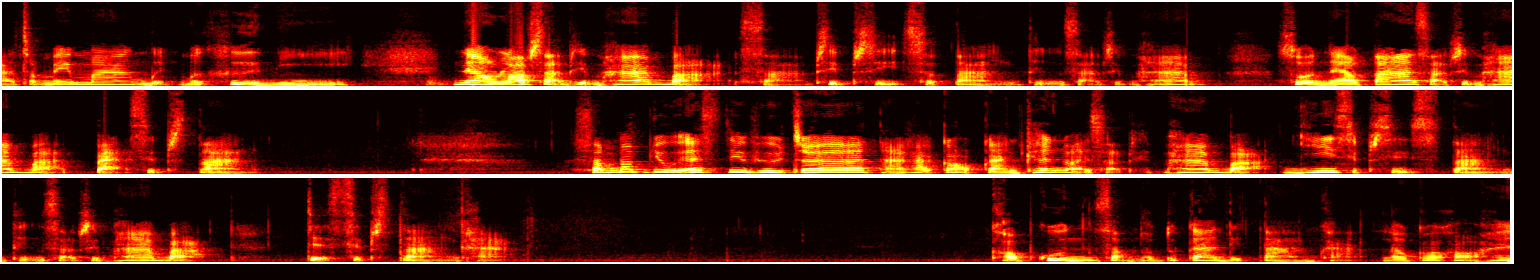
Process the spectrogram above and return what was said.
อาจจะไม่มากเหมือนเมื่อคืนนี้ แนวรับ 35 บาท 34 สตางค์ถึง 35 ส่วนแนวต้าน 35 บาท 80 สตางค์ สำหรับ USD Future นะคะกรอบการเคลื่อนไหว 35 บาท 24 สตางค์ถึง 35 บาท 70 สตางค์ค่ะ ขอบคุณสำหรับทุกการติดตามค่ะ แล้วก็ขอให้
